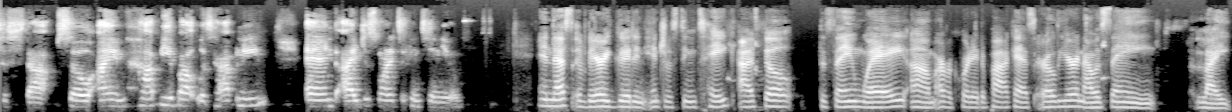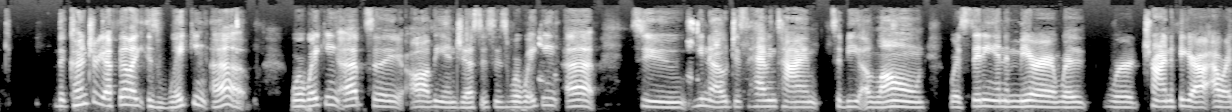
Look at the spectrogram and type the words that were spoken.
to stop. So I am happy about what's happening and I just wanted to continue. And that's a very good and interesting take. I felt the same way. Um, I recorded a podcast earlier and I was saying, like, the country, I feel like, is waking up. We're waking up to all the injustices. We're waking up to, you know, just having time to be alone. We're sitting in a mirror and we're we're trying to figure out our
